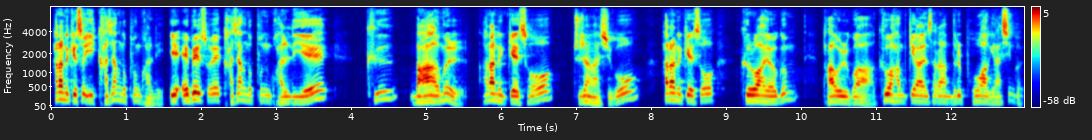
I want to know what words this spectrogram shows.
하나님께서 이 가장 높은 관리, 이 에베소의 가장 높은 관리의 그 마음을 하나님께서 주장하시고 하나님께서 그로 하여금 바울과 그와 함께한 사람들을 보호하게 하신 거예요.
